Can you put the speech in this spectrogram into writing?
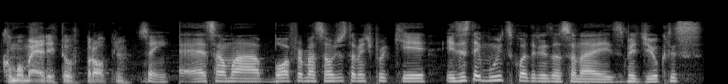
como mérito próprio. Sim, essa é uma boa afirmação justamente porque existem muitos quadrinhos nacionais medíocres.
